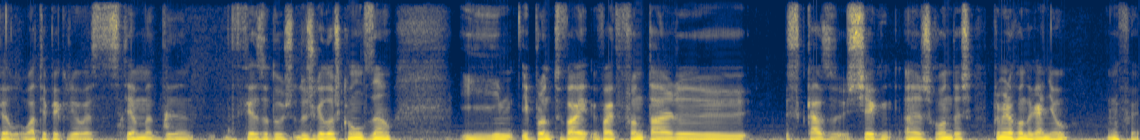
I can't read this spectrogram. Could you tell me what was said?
pelo, o ATP criou esse sistema de defesa dos, dos jogadores com lesão. E, e pronto, vai, vai defrontar, uh, se caso chegue às rondas. A primeira ronda ganhou. Não foi?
